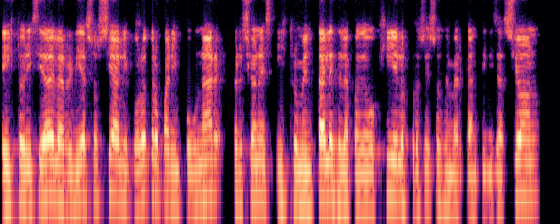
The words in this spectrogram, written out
e historicidad de la realidad social y por otro para impugnar versiones instrumentales de la pedagogía y los procesos de mercantilización,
